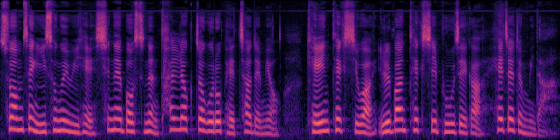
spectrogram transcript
수험생 이송을 위해 시내 버스는 탄력적으로 배차되며 개인 택시와 일반 택시 부제가 해제됩니다.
